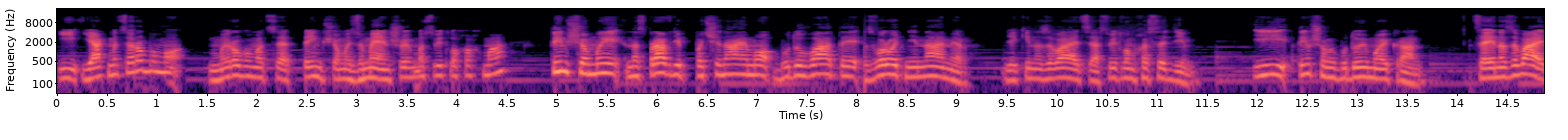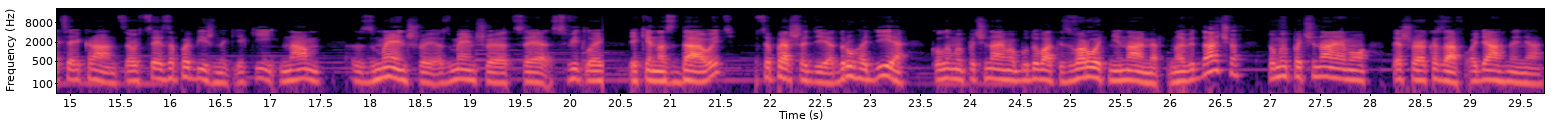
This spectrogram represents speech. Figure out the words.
І як ми це робимо? Ми робимо це тим, що ми зменшуємо світло хохма, тим, що ми насправді починаємо будувати зворотній намір, який називається світлом хасадім, і тим, що ми будуємо екран. Це і називається екран, це ось цей запобіжник, який нам зменшує, зменшує це світло, яке нас давить. Це перша дія. Друга дія, коли ми починаємо будувати зворотній намір на віддачу, то ми починаємо те, що я казав, одягнення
